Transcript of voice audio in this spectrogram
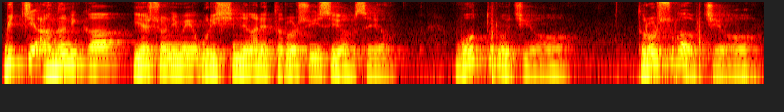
믿지 않으니까 예수님이 우리 심령 안에 들어올 수 있어요, 없어요? 못 들어오지요. 들어올 수가 없지요.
